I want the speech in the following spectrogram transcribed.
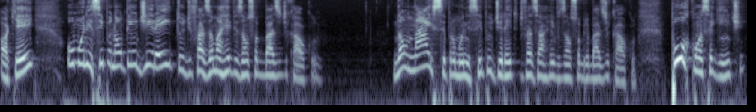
ok? O município não tem o direito de fazer uma revisão sobre base de cálculo. Não nasce para o município o direito de fazer uma revisão sobre base de cálculo. Por conseguinte,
